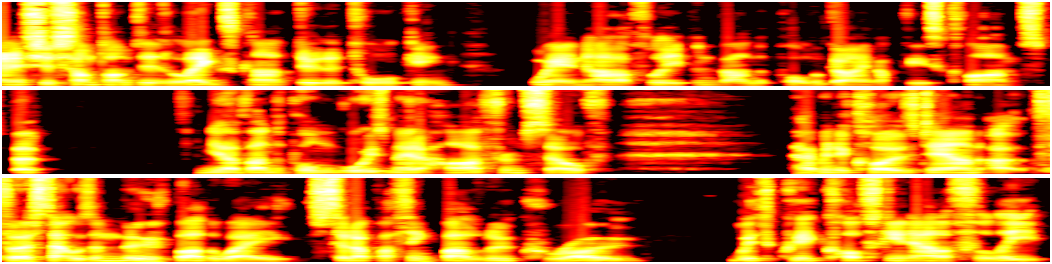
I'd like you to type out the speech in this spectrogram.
and it's just sometimes his legs can't do the talking when Alaphilippe and Van der Poel are going up these climbs. But yeah, Van der Poel always made it hard for himself, having to close down. Uh, first, that was a move, by the way, set up I think by Luke Rowe with Kwiatkowski and Alaphilippe,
